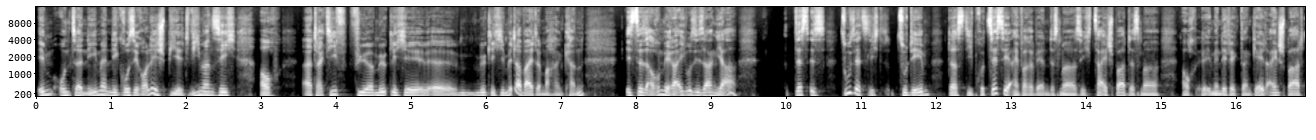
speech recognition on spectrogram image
im Unternehmen eine große Rolle spielt, wie man sich auch attraktiv für mögliche, äh, mögliche Mitarbeiter machen kann. Ist das auch ein Bereich, wo Sie sagen, ja, das ist zusätzlich zu dem, dass die Prozesse einfacher werden, dass man sich Zeit spart, dass man auch im Endeffekt dann Geld einspart,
